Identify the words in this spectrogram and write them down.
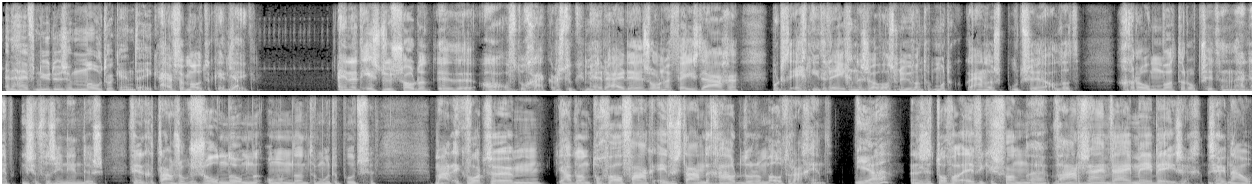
En hij heeft nu dus een motorkenteken. Hij heeft een motorkenteken. En het is dus zo dat de- af en toe ga ik er een stukje mee rijden, hè, zon- en feestdagen. Moet het echt niet regenen zoals nu, want dan moet ik ook eindeloos poetsen. hè. Al dat chroom wat erop zit, en daar heb ik niet zoveel zin in. Dus vind ik het trouwens ook zonde om, om hem dan te moeten poetsen. Maar ik word ehm, ja, dan toch wel vaak even staande gehouden door een motoragent. Ja? Dan is het toch wel eventjes van, eh, waar zijn wij mee bezig? Dan zeg ik, nou,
